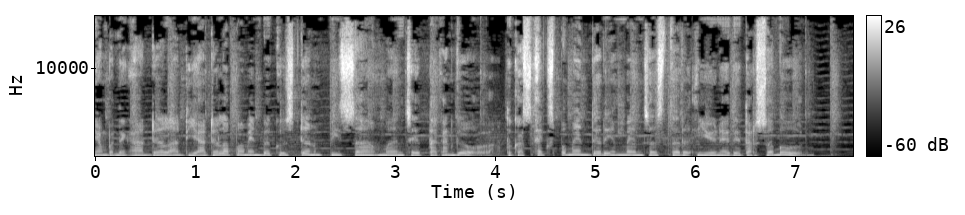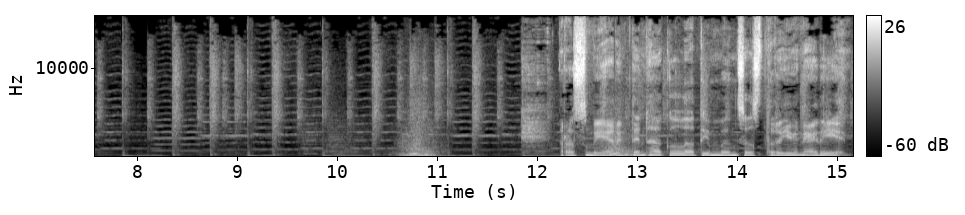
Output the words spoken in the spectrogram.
Yang penting adalah dia adalah pemain bagus dan bisa mencetakkan gol. Tugas ex pemain dari Manchester United tersebut. Resmi Erik Ten Hag latih Manchester United.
